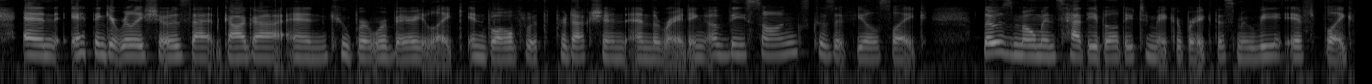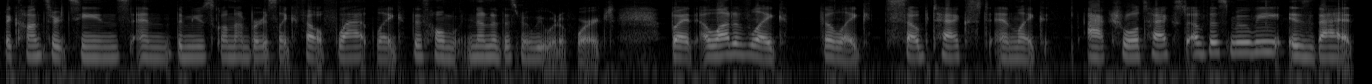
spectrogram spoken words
and I think it really shows that Gaga and Cooper were very like involved with production and the writing of these songs because it feels like those moments had the ability to make or break this movie. If like the concert scenes and the musical numbers like fell flat, like this whole none of this movie would have worked. But a lot of like the like subtext and like actual text of this movie is that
